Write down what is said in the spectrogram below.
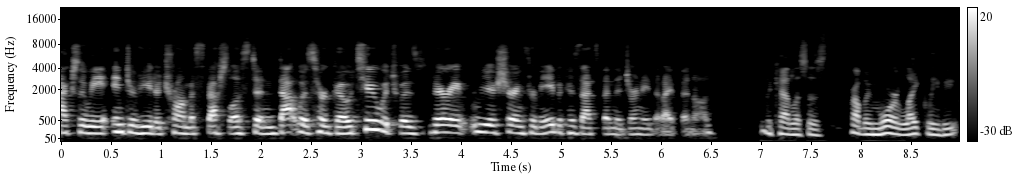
actually we interviewed a trauma specialist and that was her go-to which was very reassuring for me because that's been the journey that i've been on. The catalyst is probably more likely be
